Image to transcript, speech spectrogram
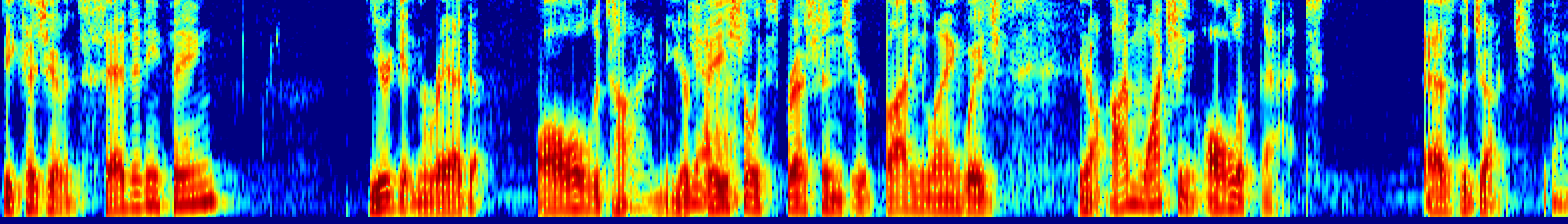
because you haven't said anything, you're getting read all the time. Your Yeah. facial expressions, your body language. You know, I'm watching all of that as the judge. Yeah.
